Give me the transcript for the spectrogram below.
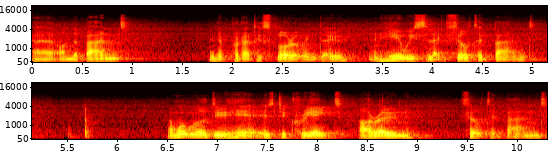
uh, on the band in the Product Explorer window, and here we select Filtered Band. And what we'll do here is to create our own filtered band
